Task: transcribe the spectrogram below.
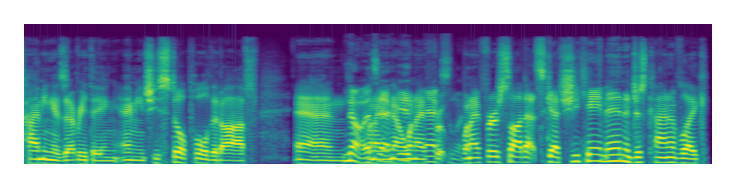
timing is everything. I mean, she still pulled it off. And No, when I know when I when I first saw that sketch, she came in and just kind of like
